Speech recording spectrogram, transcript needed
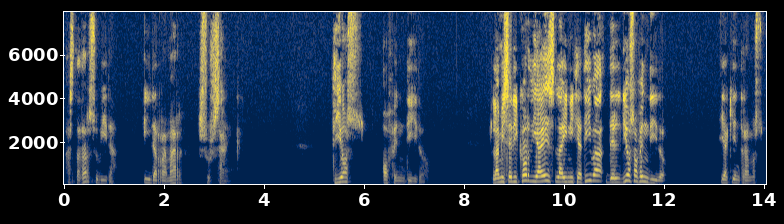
hasta dar su vida y derramar su sangre. Dios ofendido. La misericordia es la iniciativa del Dios ofendido. Y aquí entramos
